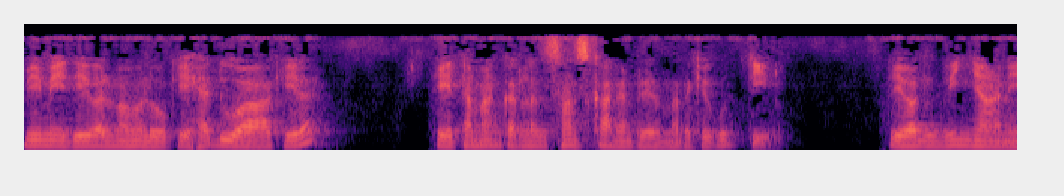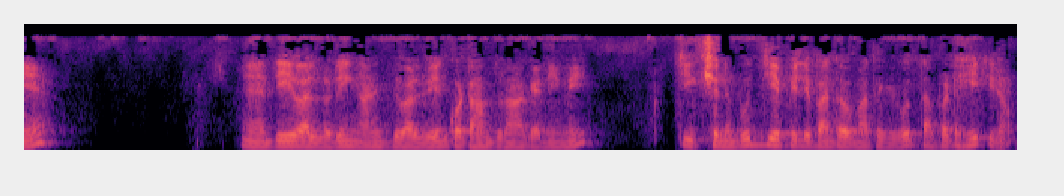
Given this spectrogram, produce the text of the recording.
මේ මේ දේවල් මම ලෝකේ හැදුවා කියලා ඒ තමන් කරන සංස්කාරයන් පිළිබඳව කියකුත් තියෙනවා. ඒ වගේ විඥාණය දේවල් වලින් අනිත් දේවල් වෙන්කොට හඳුනා ගැනීම තීක්ෂණ බුද්ධිය පිළිබඳව මතකෙකුත් අපිට හිටිනවා.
